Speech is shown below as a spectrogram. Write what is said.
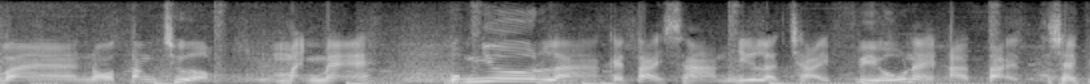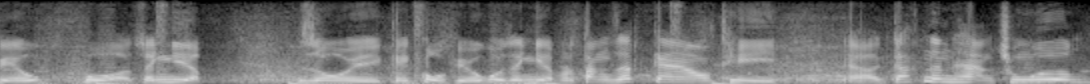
và nó tăng trưởng mạnh mẽ cũng như là cái tài sản như là trái phiếu này à tại trái phiếu của doanh nghiệp rồi cái cổ phiếu của doanh nghiệp nó tăng rất cao thì uh, các ngân hàng trung ương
